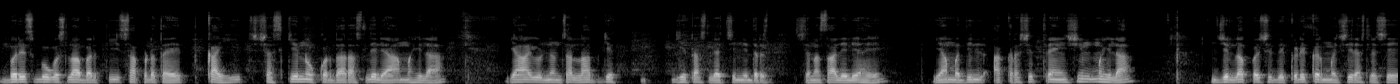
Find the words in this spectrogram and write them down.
बरेच बोगस लाभार्थी सापडत आहेत. काही शासकीय नोकरदार असलेल्या महिला या योजनांचा लाभ घेत घेत असल्याचे निदर्शनास आलेले आहे. यामधील अकराशे त्र्याऐंशी महिला जिल्हा परिषदेकडे कर्मचारी असल्याचे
